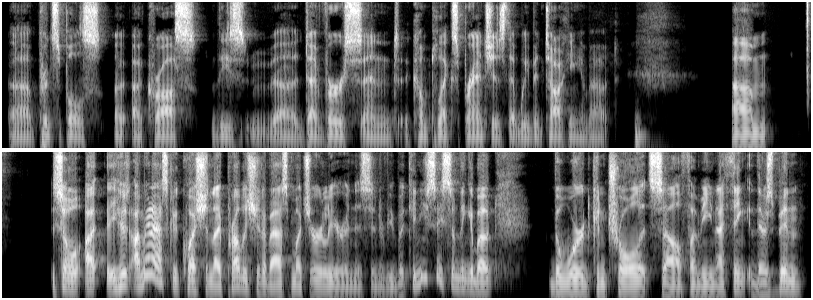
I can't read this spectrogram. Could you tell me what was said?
uh, principles a- across these uh, diverse and complex branches that we've been talking about. Um, so I, I'm going to ask a question I probably should have asked much earlier in this interview, but can you say something about the word control itself? I mean, I think there's been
